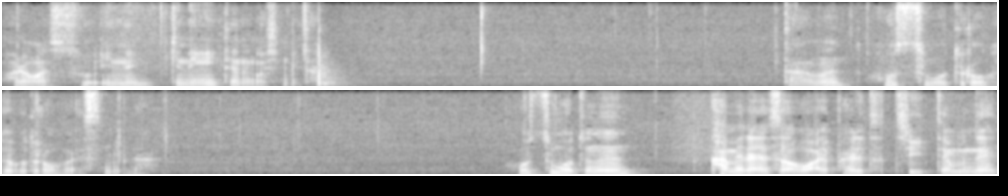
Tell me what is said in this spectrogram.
활용할 수 있는 기능이 되는 것입니다. 다음은 호스트 모드로 해보도록 하겠습니다. 호스트 모드는 카메라에서 와이파이를 터뜨리기 때문에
